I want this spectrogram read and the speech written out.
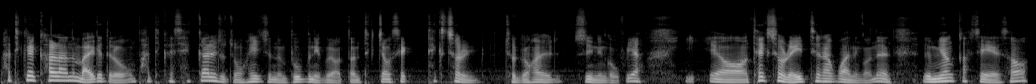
particle color는 말 그대로 particle 색깔을 조정해 주는 부분이고요. 어떤 특정 색 텍스처를 적용할 수 있는 거고요. 이, 어, texture rate라고 하는 거는 음영 값에 의해서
